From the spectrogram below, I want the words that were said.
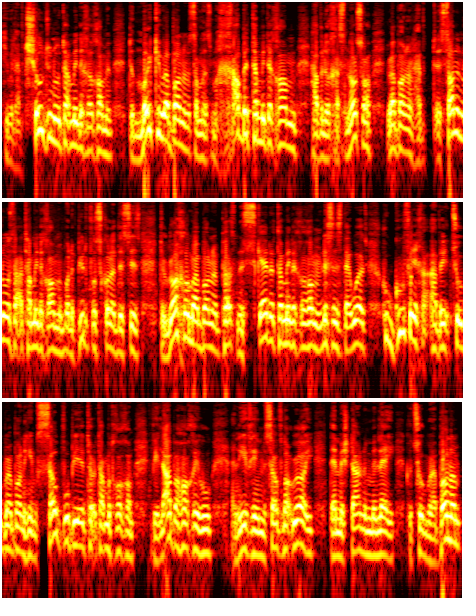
he will have children who Talmid Chachamim. The Moiki Rabbanim, someone is Machabit Talmid Chachamim, have a Chasnosa Rabbanim, have son-in-laws that are Talmid Chachamim. What a beautiful scholar this is. The Rachel Rabbanim, a person is scared of Talmid Chachamim, listens to their words. Who Gufei Tzub Rabbanim, himself will be a Talmid Chacham. Vilaba Hachihu, and if himself not Roy, then Mishdan and Milei Kutzub Rabbanim,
